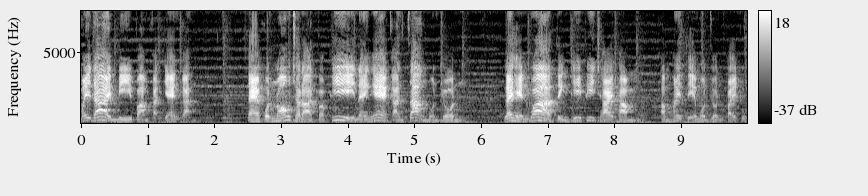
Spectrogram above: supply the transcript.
ไม่ได้มีความขัดแย้งกัน แต่คนน้องฉลาดกว่าพี่ในแง่การสร้างมวลชน และเห็นว่าสิ่งที่พี่ชายทำทำให้เสียมวลชนไปทุก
